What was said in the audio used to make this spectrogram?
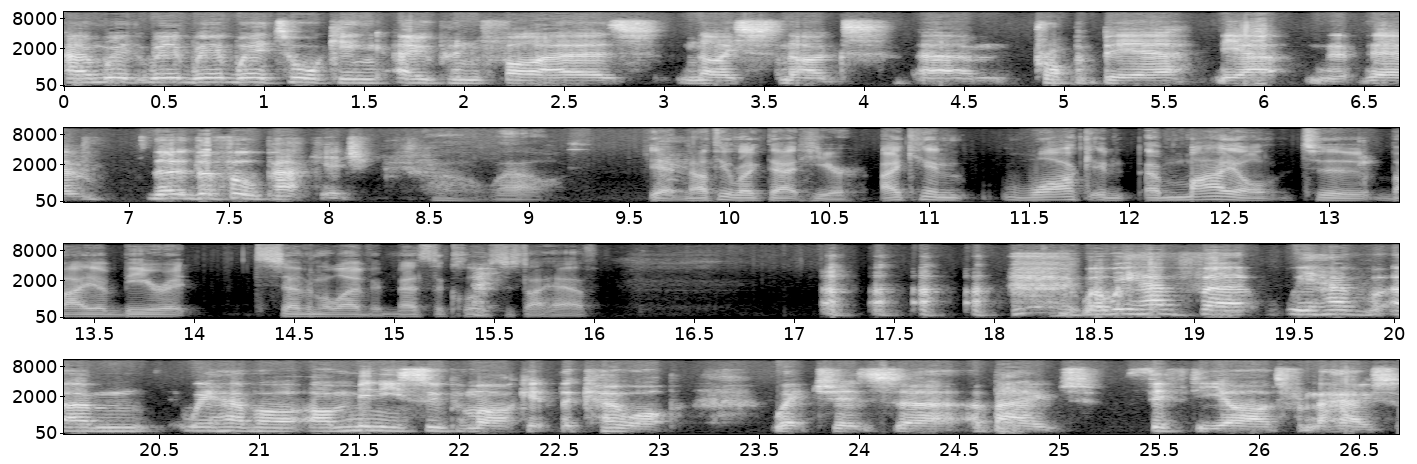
and we're, we're, we're, talking open fires, nice snugs, um, proper beer. Yeah, the, the full package. Oh, wow. Yeah, nothing like that here. I can walk in a mile to buy a beer at 7 Eleven. That's the closest I have. well, we have uh, we have um, we have our, our, mini supermarket, the Co-op, which is uh, about 50 yards from the house.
